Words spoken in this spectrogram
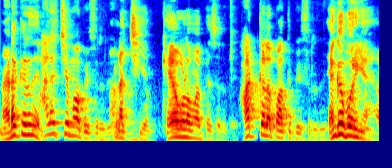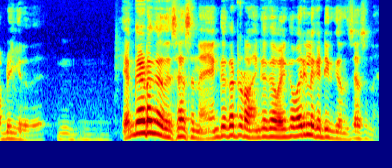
நடக்கிறதே இல்லை. அலட்சியமா பேசுறது. அலட்சியம் கேவலமாக பேசுறது. ஆட்களை பார்த்து பேசுறது. எங்கே போகிறீங்க அப்படிங்கிறது. எங்கள் இடங்க அது ஸ்டேஷனு எங்கள் கட்டடம்? எங்கள் எங்கள் வரியில் கட்டியிருக்கு அந்த ஸ்டேஷனு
